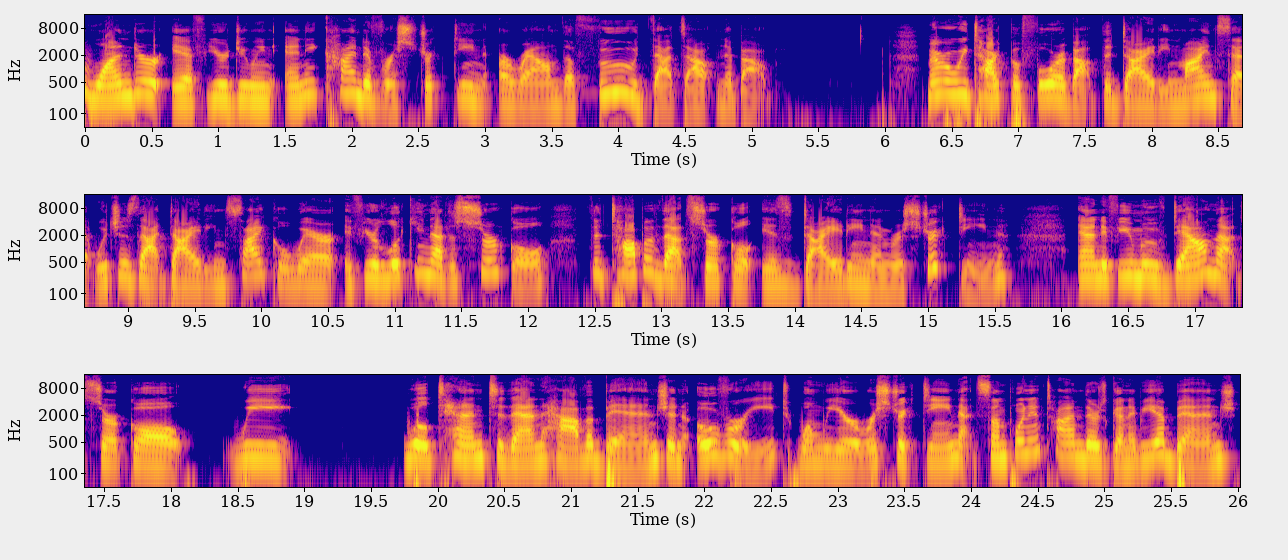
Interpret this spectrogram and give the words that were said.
to wonder if you're doing any kind of restricting around the food that's out and about. Remember, we talked before about the dieting mindset, which is that dieting cycle where if you're looking at a circle, the top of that circle is dieting and restricting. And if you move down that circle, we will tend to then have a binge and overeat when we are restricting. At some point in time, there's going to be a binge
